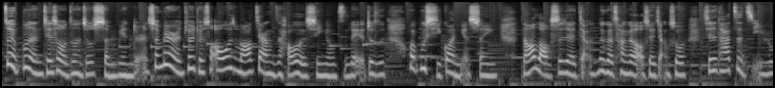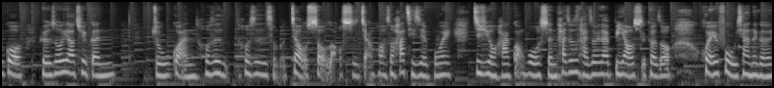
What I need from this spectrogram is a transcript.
最不能接受的，真的就是身边的人。身边的人就会觉得说：“哦，为什么要这样子？好恶心哦之类的，就是会不习惯你的声音。”然后老师也讲，那个唱歌老师也讲说，其实他自己如果比如说要去跟。主管或是或是什么教授老师讲话说，他其实也不会继续用他广播声，他就是还是会在必要时刻中恢复一下那个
